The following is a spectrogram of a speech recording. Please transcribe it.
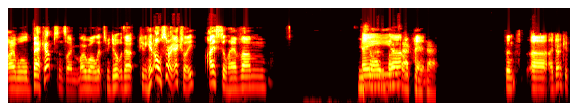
I will back up since I'm mobile lets me do it without getting hit. Oh, sorry, actually, I still have um You still A, a uh, action open. attack. Then uh, I don't get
